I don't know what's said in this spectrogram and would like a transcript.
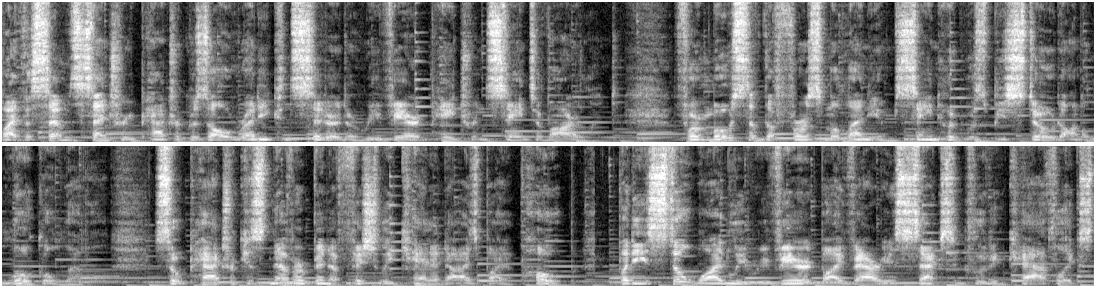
By the 7th century, Patrick was already considered a revered patron saint of Ireland. For most of the first millennium, sainthood was bestowed on a local level, so Patrick has never been officially canonized by a pope, but he is still widely revered by various sects, including Catholics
